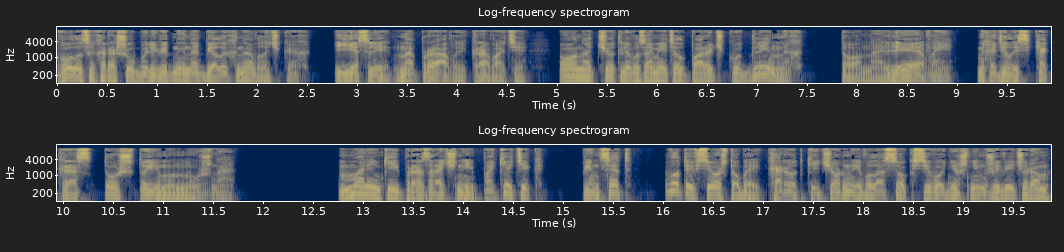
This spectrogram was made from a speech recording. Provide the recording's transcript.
Волосы хорошо были видны на белых наволочках, и если на правой кровати он отчетливо заметил парочку длинных, то на левой находилось как раз то, что ему нужно. Маленький прозрачный пакетик, пинцет — вот и все, чтобы короткий черный волосок сегодняшним же вечером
